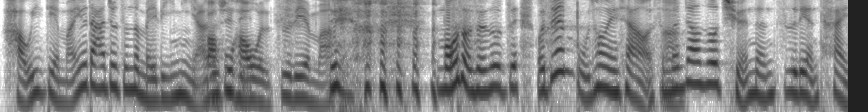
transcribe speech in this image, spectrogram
好一点嘛，因为大家就真的没理你啊，保护好我的自恋嘛。对，某种程度这。我这边补充一下哦，什么叫做全能自恋太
